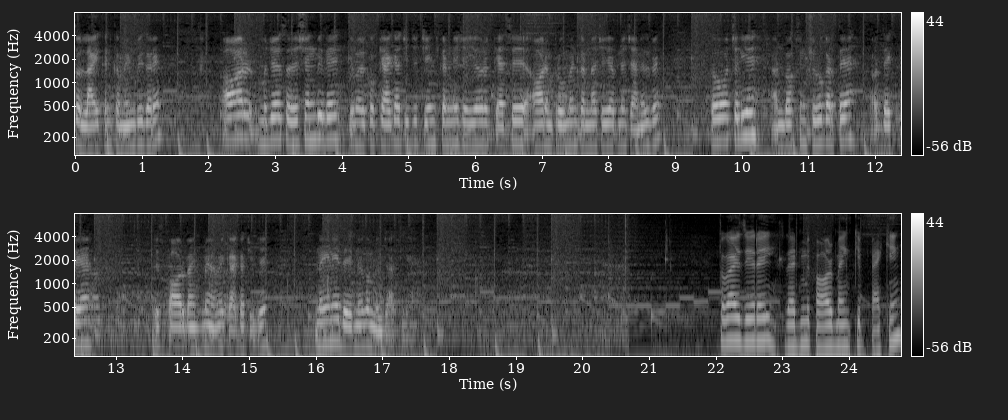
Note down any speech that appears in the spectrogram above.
तो लाइक एंड कमेंट भी करें। और मुझे सजेशन भी दे कि मेरे को क्या क्या चीज़ें चेंज करनी चाहिए और कैसे और इम्प्रूवमेंट करना चाहिए अपने चैनल पे। तो चलिए अनबॉक्सिंग शुरू करते हैं और देखते हैं इस पावर बैंक में हमें क्या क्या चीज़ें नई नई देखने को मिल जाती है। तो गाइज़ ये रही रेडमी पावर बैंक की पैकिंग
